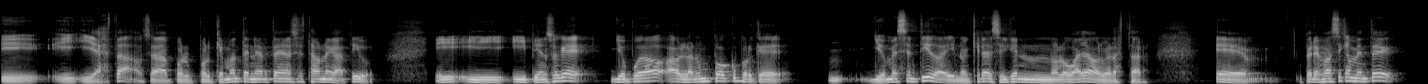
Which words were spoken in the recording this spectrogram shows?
y, y- y ya está? O sea, ¿por, por qué mantenerte en ese estado negativo? Y, y- y pienso que yo puedo hablar un poco porque yo me he sentido ahí, no quiere decir que no lo vaya a volver a estar. Eh, pero es básicamente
